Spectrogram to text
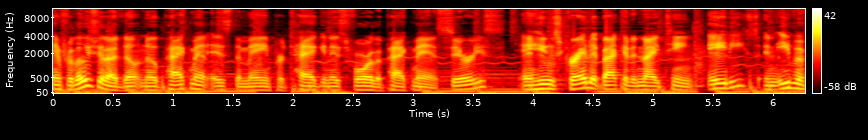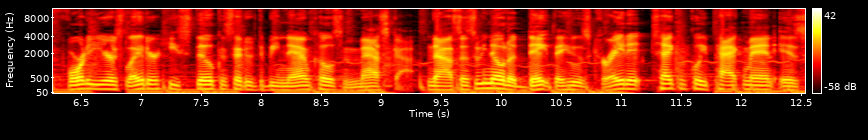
And for those of you that don't know, Pac-Man is the main protagonist for the Pac-Man series, and he was created back in the 1980s, and even 40 years later, he's still considered to be Namco's mascot. Now, since we know the date that he was created, technically Pac-Man is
